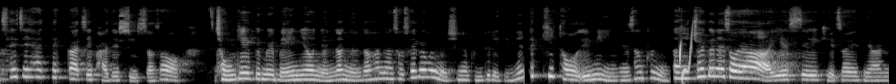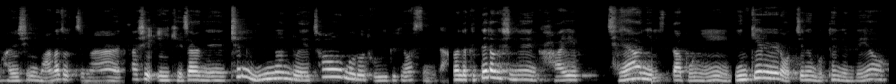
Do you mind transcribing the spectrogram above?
세제 혜택까지 받을 수 있어서 정기예금을 매년 연장 연장하면서 세금을 내시는 분들에게는 특히 더 의미 있는 상품입니다. 사실 최근에서야 ISA 계좌에 대한 관심이 많아졌지만 사실 이 계좌는 16년도에 처음으로 도입이 되었습니다. 그런데 그때 당시는 가입 제한이 있다 보니 인기를 얻지는 못했는데요.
